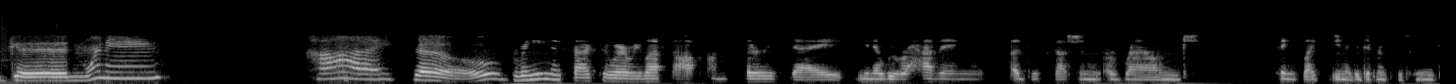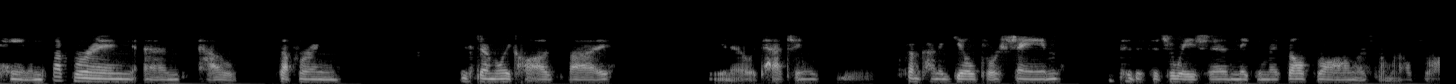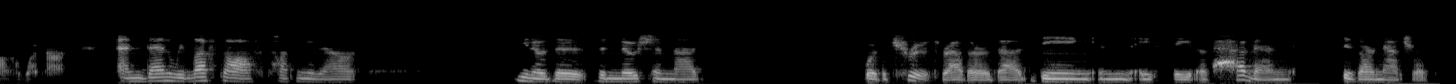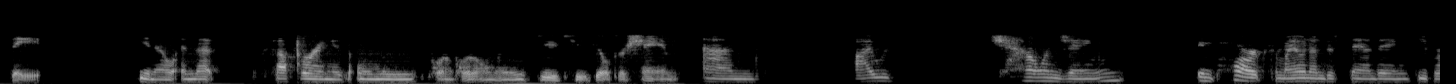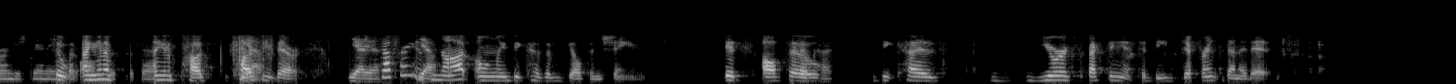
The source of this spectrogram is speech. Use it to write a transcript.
Good morning. Hi. So, bringing this back to where we left off on Thursday, you know, we were having a discussion around things like, you know, the difference between pain and suffering and how suffering is generally caused by, you know, attaching some kind of guilt or shame to the situation, making myself wrong or someone else wrong or whatnot. And then we left off talking about, you know, the, the notion that, or the truth rather, that being in a state of heaven is our natural state, you know, and that suffering is only, quote unquote, only due to guilt or shame. And I was challenging in part for my own understanding, deeper understanding. So I'm gonna I'm gonna pause pause yeah. you there. Yeah, yeah. Suffering is yeah. not only because of guilt and shame. It's also okay. because you're expecting it to be different than it is.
